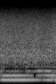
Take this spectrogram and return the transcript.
Mm-hmm.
